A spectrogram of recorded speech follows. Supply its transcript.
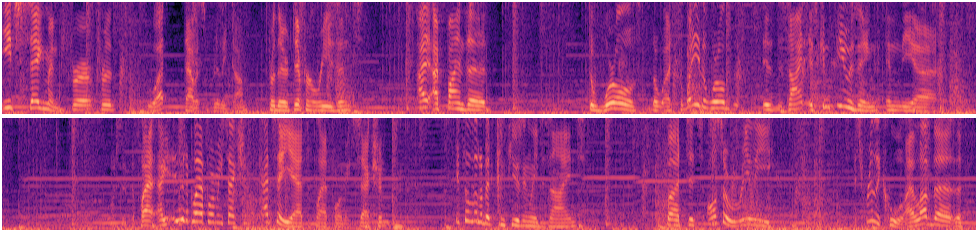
each segment for for what? That was really dumb. For their different reasons. I, I find the the world, the like the way the world is designed is confusing in the uh, what is it? The plat? Uh, is it a platforming section? I'd say yeah, it's a platforming section. It's a little bit confusingly designed, but it's also really, it's really cool. I love the the.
